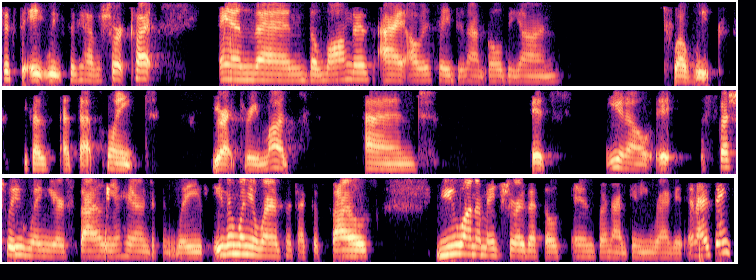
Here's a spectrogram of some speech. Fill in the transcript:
six to eight weeks if you have a short cut. And then the longest, I always say do not go beyond 12 weeks because at that point you're at three months and it's, you know, it, especially when you're styling your hair in different ways, even when you're wearing protective styles, you want to make sure that those ends are not getting ragged. And I think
